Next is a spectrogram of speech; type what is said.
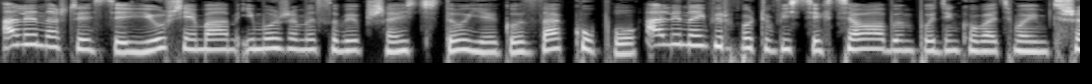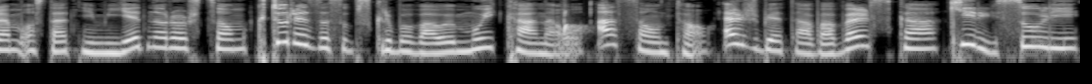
ale na szczęście już je mam i możemy sobie przejść do jego zakupu. Ale najpierw oczywiście chciałabym podziękować moim trzem ostatnim jednorożcom, które zasubskrybowały mój kanał, a są to Elżbieta Wawelska, Kiri Suli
